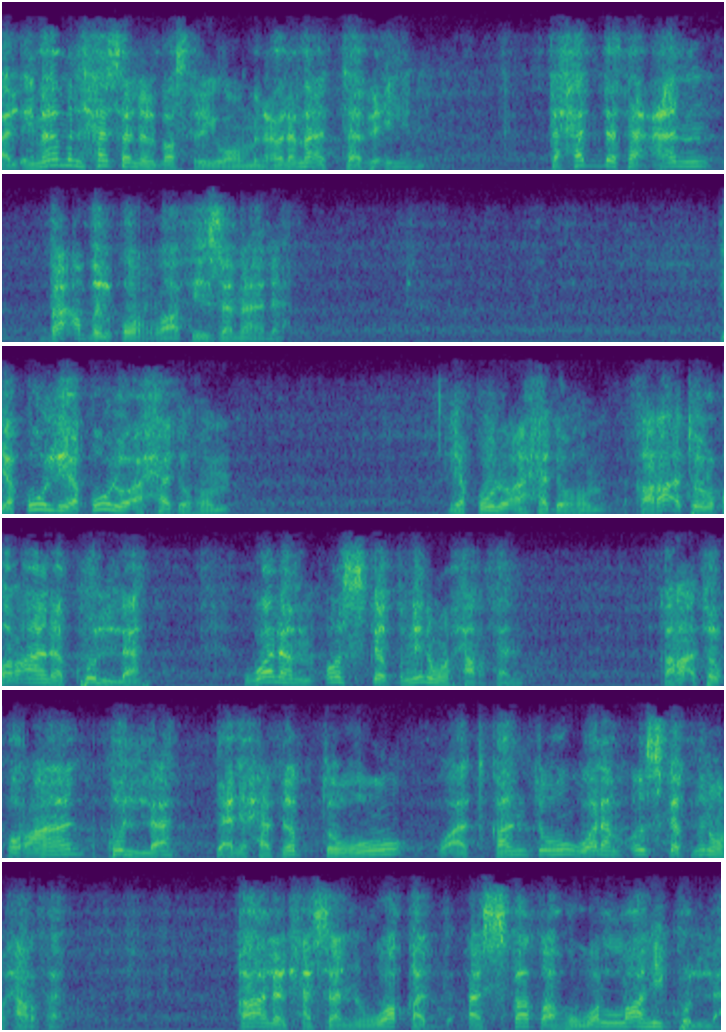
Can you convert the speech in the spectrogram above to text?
الإمام الحسن البصري وهو من علماء التابعين تحدث عن بعض القرى في زمانه. يقول يقول أحدهم يقول أحدهم قرأت القرآن كله ولم أسقط منه حرفا. قرأت القرآن كله يعني حفظته وأتقنته ولم أسقط منه حرفا. قال الحسن وقد أسقطه والله كله.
